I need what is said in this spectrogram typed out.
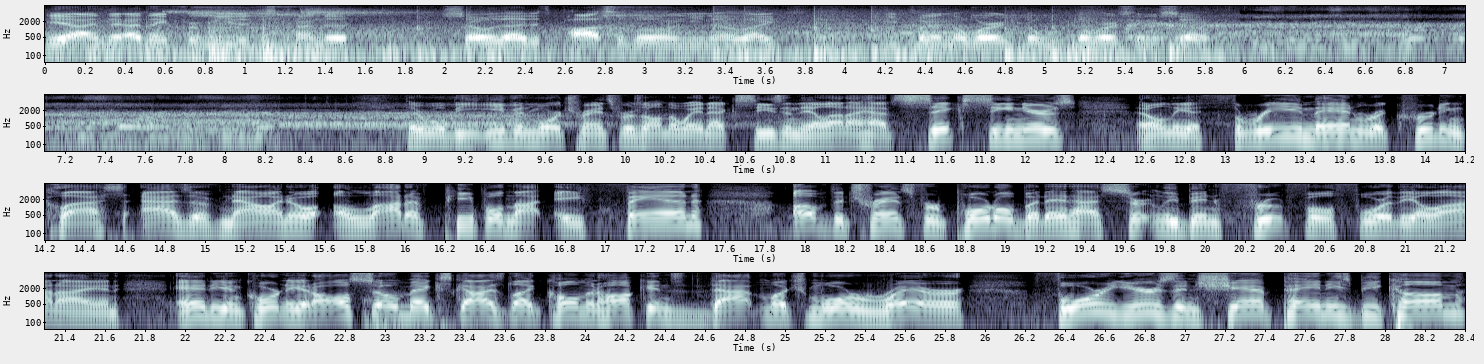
yeah, I, th- I think for me to just kind of show that it's possible and, you know, like you put in the work, the, the work's going to show. There will be even more transfers on the way next season. The Illini have six seniors and only a three-man recruiting class as of now. I know a lot of people not a fan of the transfer portal, but it has certainly been fruitful for the Illini. And Andy and Courtney, it also makes guys like Coleman Hawkins that much more rare. Four years in Champaign, he's become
